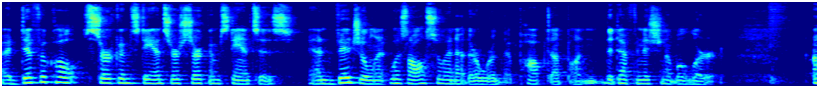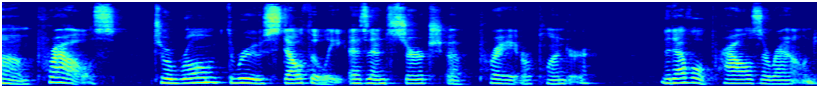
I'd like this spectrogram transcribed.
a difficult circumstance or circumstances. And vigilant was also another word that popped up on the definition of alert. Um, prowls, to roam through stealthily as in search of prey or plunder. The devil prowls around.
